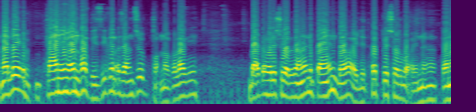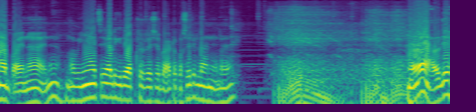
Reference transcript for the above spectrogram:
हुनाले पानीमा नभिजिकन जान्छु भन्नको लागि बाटोमा रेस्ट गरेर जाँदा नि पाएँ नि त। अहिले त प्रेसर भएन तनाव भएन होइन। अब यहाँ चाहिँ अलिकति अप्ठ्यारो रहेछ बाटो कसरी लाने होला है? हालिदियो।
